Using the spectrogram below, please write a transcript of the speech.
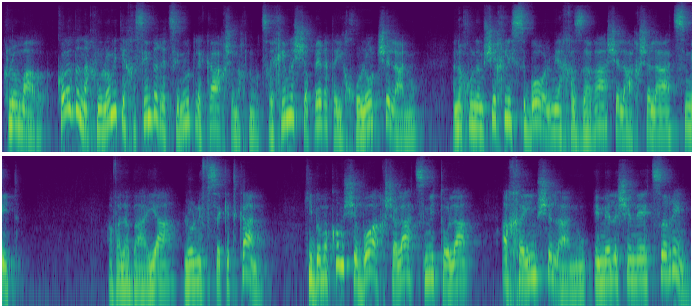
כלומר, כל עוד אנחנו לא מתייחסים ברצינות לכך שאנחנו צריכים לשפר את היכולות שלנו, אנחנו נמשיך לסבול מהחזרה של ההכשלה העצמית. אבל הבעיה לא נפסקת כאן, כי במקום שבו ההכשלה העצמית עולה, החיים שלנו הם אלה שנעצרים.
